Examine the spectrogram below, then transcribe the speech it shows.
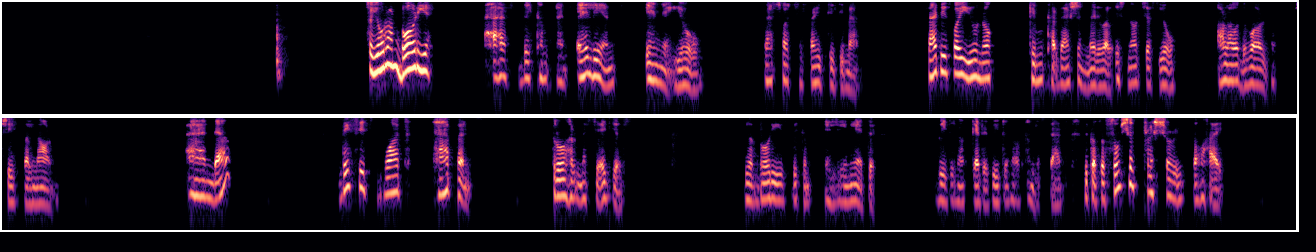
So your own body has become an alien in you. That's what society demands. That is why you know Kim Kardashian very well. It's not just you. All over the world, she's well known. And uh, this is what happens through her messages. Your body is become alienated we do not get it, we do not understand because the social pressure is so high.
